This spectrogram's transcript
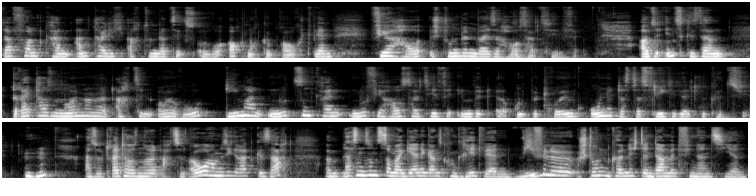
Davon kann anteilig 806 Euro auch noch gebraucht werden für ha stundenweise Haushaltshilfe. Also insgesamt 3.918 Euro, die man nutzen kann nur für Haushaltshilfe äh, und Betreuung, ohne dass das Pflegegeld gekürzt wird. Mhm. Also 3.918 Euro haben Sie gerade gesagt. Ähm, lassen Sie uns doch mal gerne ganz konkret werden. Wie mhm. viele Stunden könnte ich denn damit finanzieren?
